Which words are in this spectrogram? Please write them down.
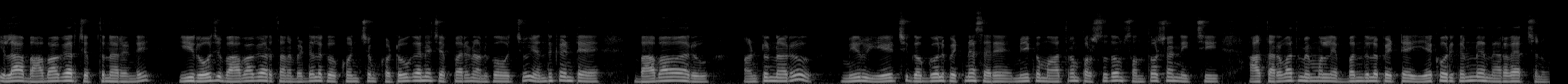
ఇలా బాబాగారు చెప్తున్నారండి. ఈరోజు బాబాగారు తన బిడ్డలకు కొంచెం కటువుగానే చెప్పారని అనుకోవచ్చు. ఎందుకంటే బాబావారు అంటున్నారు మీరు ఏడ్చి గగ్గోలు పెట్టినా సరే మీకు మాత్రం ప్రస్తుతం సంతోషాన్ని ఇచ్చి ఆ తర్వాత మిమ్మల్ని ఇబ్బందులు పెట్టే ఏ కోరికను నేను నెరవేర్చను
